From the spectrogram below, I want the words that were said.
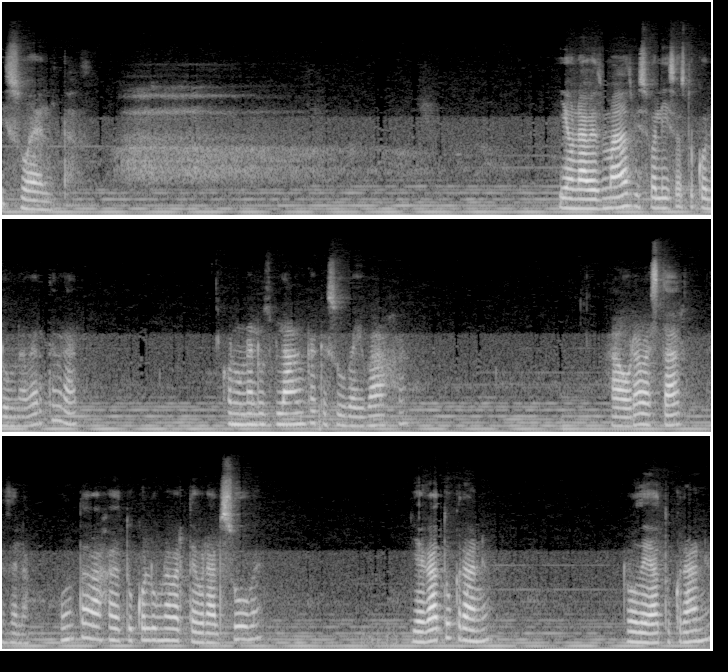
y suelta. Y una vez más visualizas tu columna vertebral con una luz blanca que sube y baja. Ahora va a estar desde la punta baja de tu columna vertebral, sube, llega a tu cráneo, rodea tu cráneo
